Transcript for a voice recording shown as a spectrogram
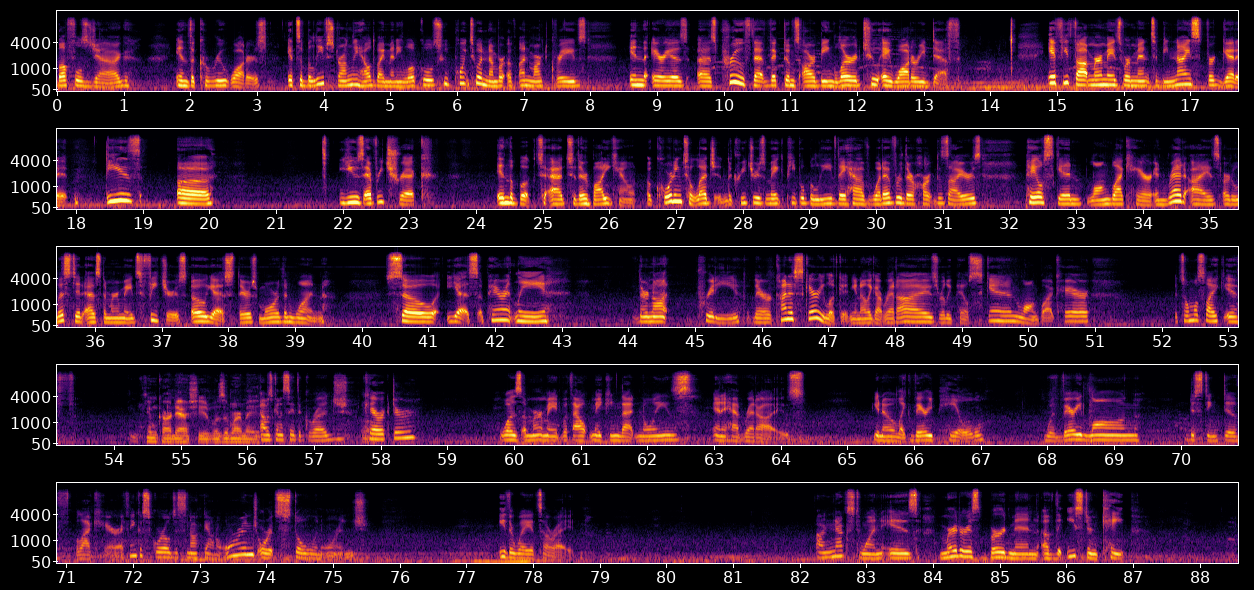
Buffelsjag in the Karoo waters. It's a belief strongly held by many locals who point to a number of unmarked graves in the areas as proof that victims are being lured to a watery death. If you thought mermaids were meant to be nice, forget it. These uh use every trick in the book to add to their body count. According to legend, the creatures make people believe they have whatever their heart desires. Pale skin, long black hair, and red eyes are listed as the mermaid's features. Oh, yes, there's more than one. So, yes, apparently they're not pretty. They're kind of scary looking. You know, they got red eyes, really pale skin, long black hair. It's almost like if Kim Kardashian was a mermaid. I was gonna say the Grudge oh. character was a mermaid without making that noise, and it had red eyes. You know, like very pale, with very long, distinctive black hair. I think a squirrel just knocked down an orange, or it stole an orange. Either way, it's alright. Our next one is Murderous Birdmen of the Eastern Cape.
